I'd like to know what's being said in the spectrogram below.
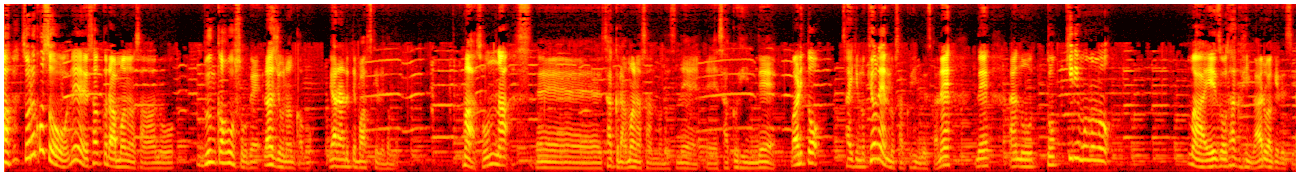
あ、それこそね、さくらまなさん、あの、文化放送でラジオなんかもやられてますけれども。まあ、そんな、えー、さくらまなさんのですね、えー、作品で、割と最近の去年の作品ですかね。で、あの、ドッキリものの、まあ、映像作品があるわけですよ。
